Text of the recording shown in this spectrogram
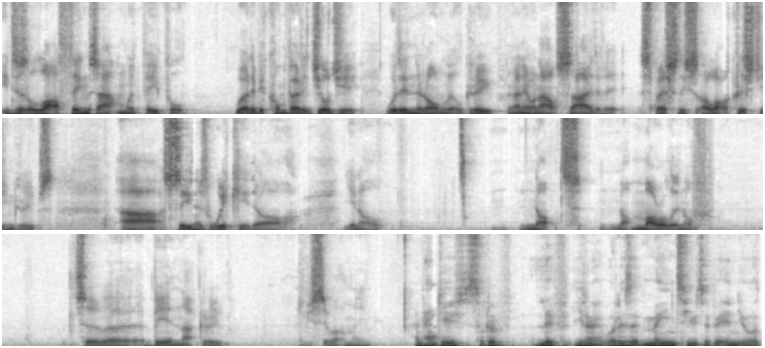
there's a lot of things happen with people where they become very judgy within their own little group, and anyone outside of it, especially a lot of Christian groups, are seen as wicked or, you know, not not moral enough to uh, be in that group. If you see what I mean. and how do you sort of live? You know, what does it mean to you to be in your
